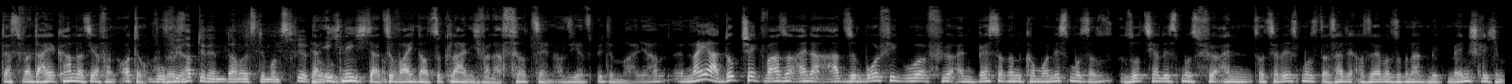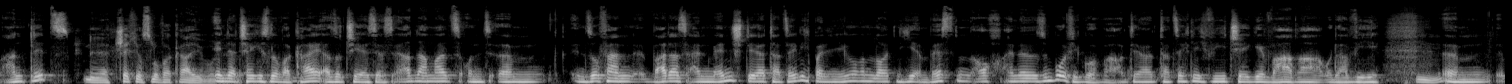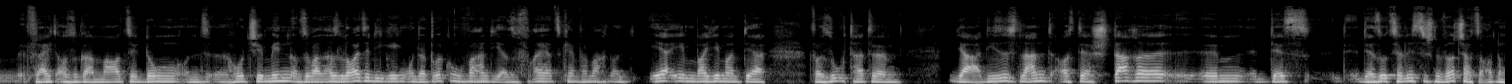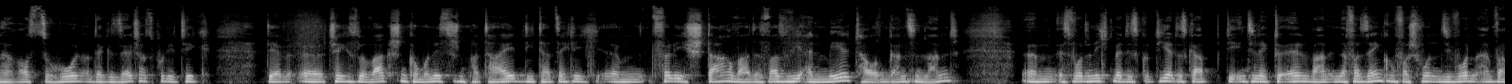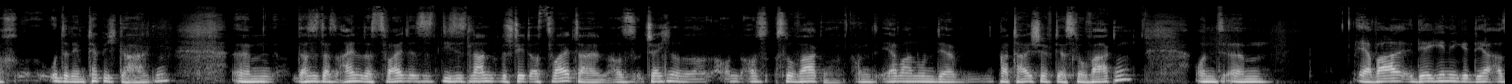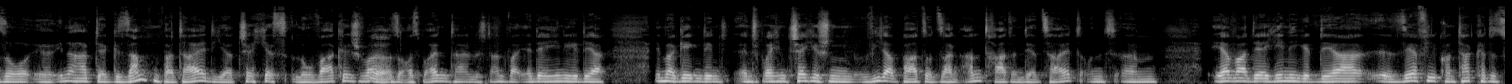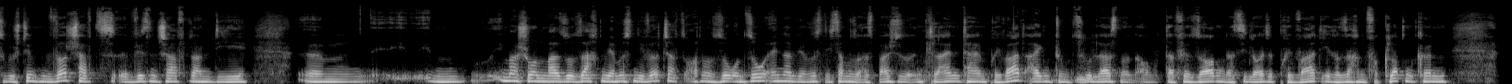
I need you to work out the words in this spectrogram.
Das war, daher kam das ja von Otto. Wofür also, habt ihr denn damals demonstriert? ja, ich nicht, dazu war ich noch zu klein. Ich war da 14, also jetzt bitte mal, ja. Naja, Dubček war so eine Art Symbolfigur für einen besseren Kommunismus, also Sozialismus, für einen Sozialismus, das hat er auch selber so genannt, mit menschlichem Antlitz. In der Tschechoslowakei wurde. in der Tschechoslowakei, also CSSR damals. Und ähm, insofern war das ein Mensch, der tatsächlich bei den jüngeren Leuten hier im Westen auch eine Symbolfigur war und der tatsächlich wie Che Guevara oder wie ähm, vielleicht auch sogar Mao Zedong und äh, Ho Chi Minh und so was. Also Leute, die gegen Unterdrückung waren, die also Freiheitskämpfer machten. Und er eben war jemand, der versucht hatte, ja, dieses Land aus der Starre ähm, des der sozialistischen Wirtschaftsordnung herauszuholen und der Gesellschaftspolitik der äh, tschechoslowakischen kommunistischen Partei, die tatsächlich ähm, völlig starr war. Das war so wie ein Mehltau im ganzen Land. Ähm, es wurde nicht mehr diskutiert. Es gab, die Intellektuellen waren in der Versenkung verschwunden. Sie wurden einfach unter dem Teppich gehalten. Ähm, das ist das eine. Das zweite ist, dieses Land besteht aus zwei Teilen, aus Tschechen und, aus Slowaken. Und er war nun der Parteichef der Slowaken. Und ähm, er war derjenige, der also äh, innerhalb der gesamten Partei, die ja tschechoslowakisch war, Ja. also aus beiden Teilen bestand, war er derjenige, der immer gegen den entsprechend tschechischen Widerpart sozusagen antrat in der Zeit. Und ähm, er war derjenige, der äh, sehr viel Kontakt hatte zu bestimmten Wirtschaftswissenschaftlern, die ähm, im- immer schon mal so sagten, wir müssen die Wirtschaftsordnung so und so ändern, wir müssen, ich sage mal so als Beispiel, so in kleinen Teilen Privateigentum zulassen und auch dafür sorgen, dass die Leute privat ihre Sachen verkloppen können,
